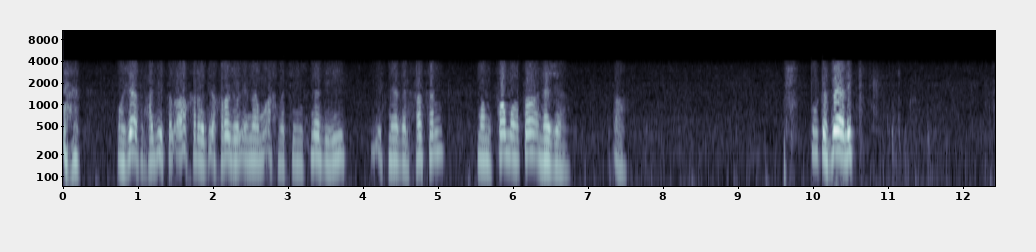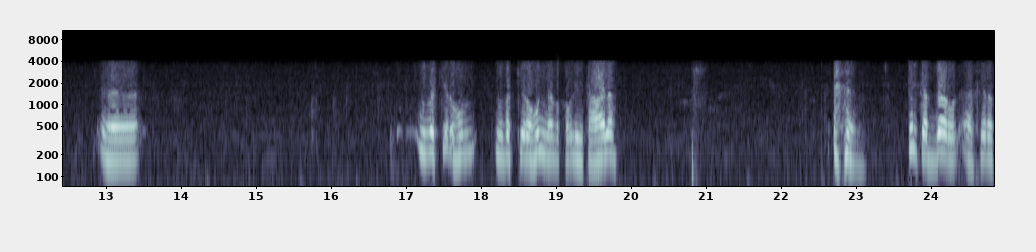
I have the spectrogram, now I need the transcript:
وجاء في الحديث الآخر الذي أخرجه الإمام أحمد في مسنده بإسناد حسن. من صمت نجا آه. وكذلك آه نذكرهم نذكرهن بقوله تعالى تلك الدار الآخرة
